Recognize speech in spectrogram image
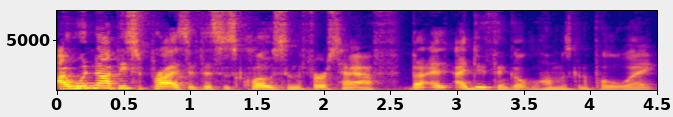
I would not be surprised if this is close in the first half, but I, I do think Oklahoma is going to pull away.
